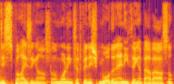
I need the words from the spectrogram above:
Despising Arsenal and wanting to finish more than anything above Arsenal.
